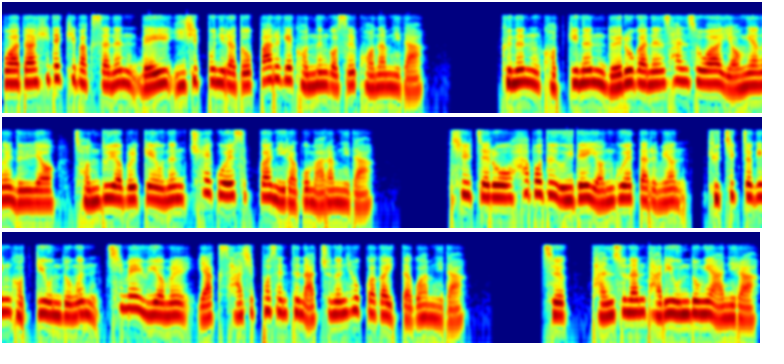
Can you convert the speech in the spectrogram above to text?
와다 히데키 박사는 매일 20분이라도 빠르게 걷는 것을 권합니다. 그는 걷기는 뇌로 가는 산소와 영양을 늘려 전두엽을 깨우는 최고의 습관이라고 말합니다. 실제로 하버드 의대 연구에 따르면 규칙적인 걷기 운동은 치매 위험을 약 40% 낮추는 효과가 있다고 합니다. 즉, 단순한 다리 운동이 아니라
